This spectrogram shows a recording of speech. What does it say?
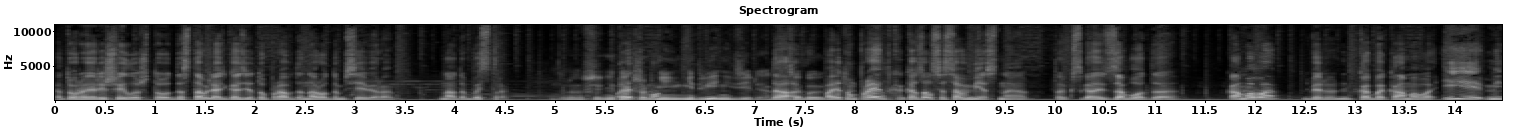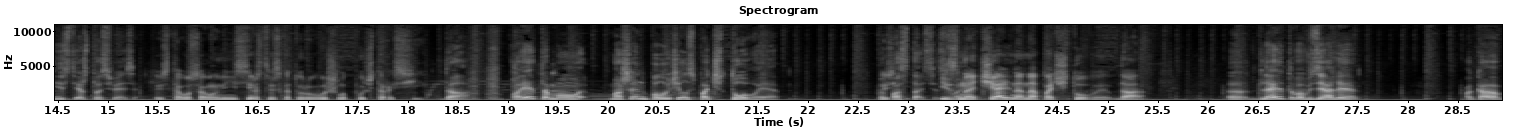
которая решила, что доставлять газету «Правда» народам Севера надо быстро, Ну, Не так, Поэтому- чтобы не, не две недели, а да, хотя бы... поэтому проект оказался совместно, так сказать, завода Камова, КБ Камова и Министерства связи. То есть того самого министерства, из которого вышла Почта России. Да, поэтому машина получилась почтовая То есть. Изначально она почтовая. Да. Э, Для этого взяли, пока,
